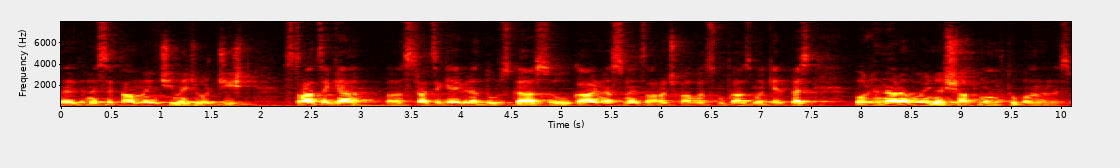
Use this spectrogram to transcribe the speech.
ներդնես այդ ամեն ինչի մեջ որ ճիշտ ստրատեգիա ստրատեգիայի վրա դուրս գաս ու կարողանաս ունես առաջ խաղացում կազմակերպես որ հնարավորինս շատ մարդու բան անես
